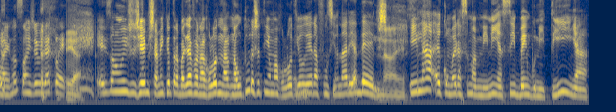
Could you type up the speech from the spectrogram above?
Mas não são os gêmeos da Clé. Yeah. Eles são os gêmeos também que eu trabalhava na rolote. Na, na altura já tinha uma rolote, eu era funcionária deles. Nice. E lá, é como era assim, uma menininha assim, bem bonitinha.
